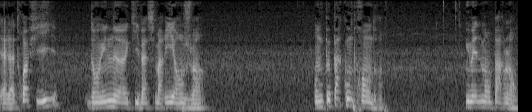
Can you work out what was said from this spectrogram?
elle a trois filles, dont une euh, qui va se marier en juin. On ne peut pas comprendre humainement parlant.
